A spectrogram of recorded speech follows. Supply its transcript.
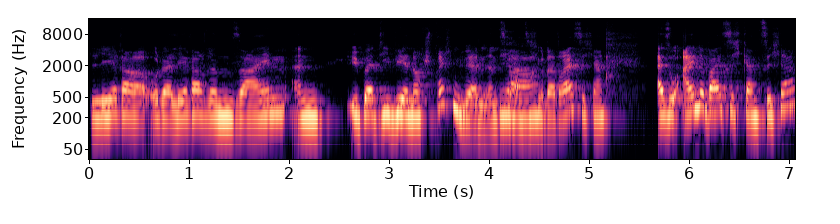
Lehrer oder Lehrerin sein, an, über die wir noch sprechen werden in 20 ja. oder 30 Jahren. Also eine weiß ich ganz sicher,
